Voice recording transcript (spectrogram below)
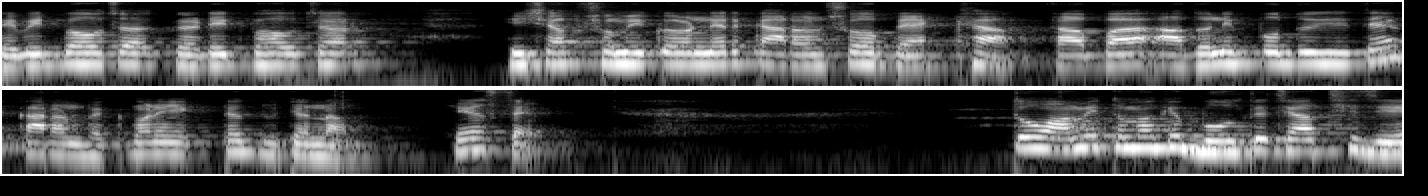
debit voucher, credit voucher, হিসাব সমীকরণের কারণ সহ ব্যাখ্যা বা আধুনিক পদ্ধতিতে কারণ ব্যাখ্যা মানে একটা, দুইটা নাম, ঠিক আছে? তো আমি তোমাকে বলতে চাচ্ছি যে,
